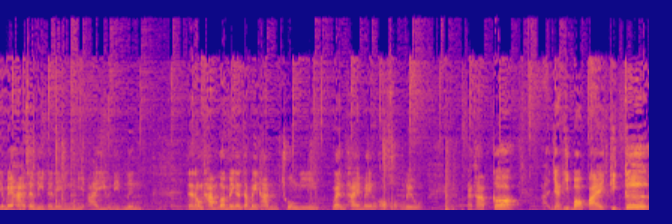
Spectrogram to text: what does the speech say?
ยังไม่หายสนิทนั่นเองยังมีไออยู่นิดนึง แต่ต้องทำก่อนไม่งั้นจะไม่ทันช่วงนี้แวนไทยแม่งออกของเร็วนะครับ ก็อย่างที่บอกไปทิกเกอร์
